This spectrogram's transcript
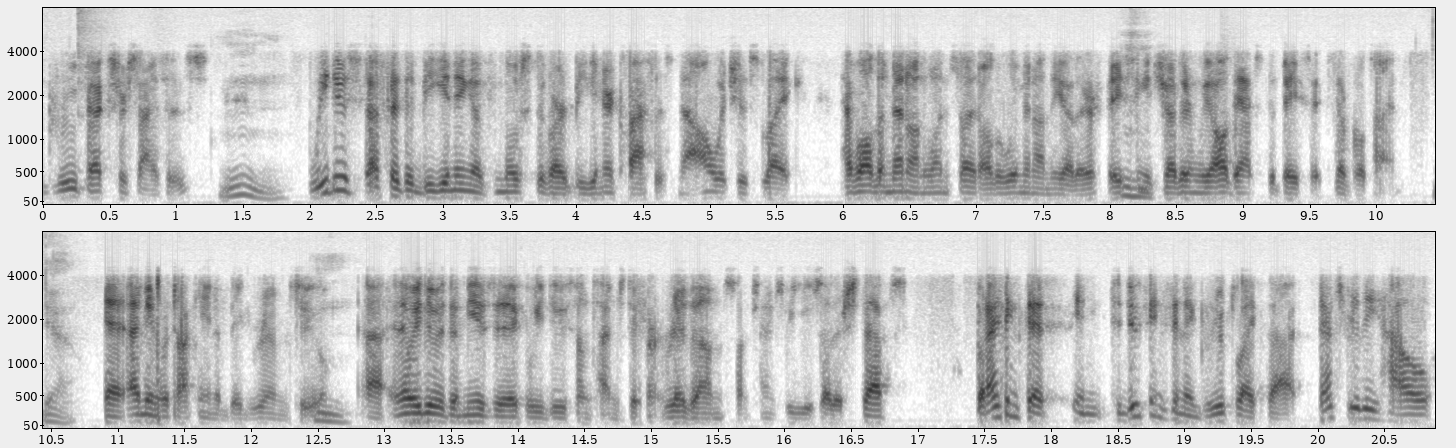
group exercises. Mm. We do stuff at the beginning of most of our beginner classes now, which is like have all the men on one side, all the women on the other, facing mm-hmm. each other, and we all dance the basics several times. Yeah. I mean, we're talking in a big room too. Mm. Uh, and then we do with the music. We do sometimes different rhythms. Sometimes we use other steps. But I think that in to do things in a group like that, that's really how,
